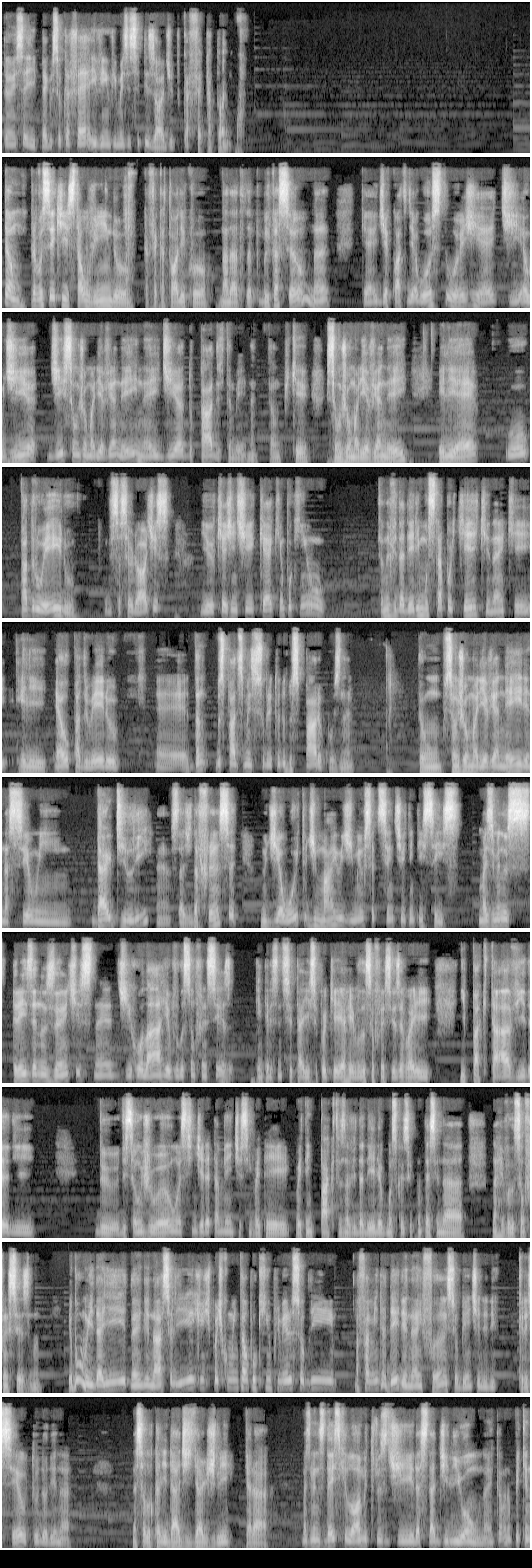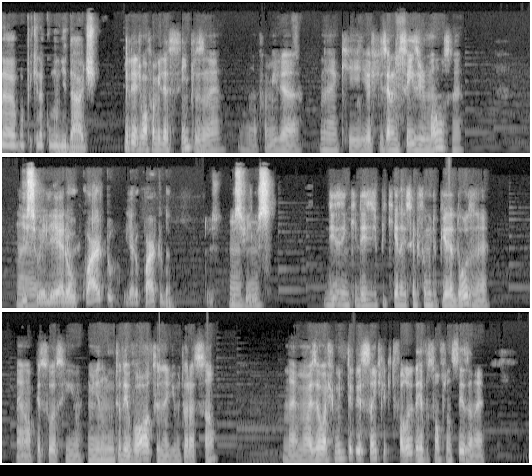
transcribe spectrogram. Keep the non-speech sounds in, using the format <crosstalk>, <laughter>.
Então é isso aí, pega o seu café e vem ouvir mais esse episódio do Café Católico. Então, para você que está ouvindo Café Católico na data da publicação, né, que é dia 4 de agosto, hoje é, dia, é o dia de São João Maria Vianney, né, e dia do padre também, né? Então, porque São João Maria Vianney, ele é o padroeiro dos sacerdotes e o que a gente quer aqui é um pouquinho tá na vida dele mostrar por que, que, né, que ele é o padroeiro é, dos padres, mas sobretudo dos párocos, né? Então, São João Maria Vianney, ele nasceu em Dardilly, né, cidade da França, no dia 8 de maio de 1786, mais ou menos três anos antes né, de rolar a Revolução Francesa é interessante citar isso porque a Revolução Francesa vai impactar a vida de, de São João, assim, diretamente, assim, vai ter, vai ter impactos na vida dele, algumas coisas que acontecem na, na Revolução Francesa, né? E bom, e daí né, ele nasce ali, a gente pode comentar um pouquinho primeiro sobre a família dele, né, a infância, o ambiente onde ele cresceu, tudo ali na, nessa localidade de Dargely, que era mais ou menos 10 quilômetros de, da cidade de Lyon, né, então era uma pequena, uma pequena comunidade. Ele é de uma família simples, né? Uma família, né, que acho que eram seis irmãos, né? né? Isso, ele era o quarto, ele era o quarto da, dos, dos uhum. filhos. Dizem que desde pequeno ele sempre foi muito piedoso, né? É uma pessoa assim, um menino muito devoto, né, de muita oração. Né? Mas eu acho muito interessante o que tu falou da Revolução Francesa, né?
